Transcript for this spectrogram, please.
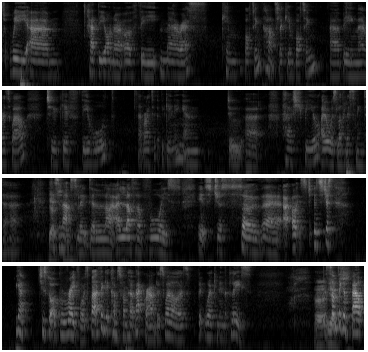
course, we um, had the honour of the Mayoress Kim Botting, Councillor Kim Botting, uh, being there as well to give the award right at the beginning and do uh, her spiel. I always love listening to her. Yes, She's an yeah. absolute delight. I love her voice. It's just so there. I- Oh, it's it's just yeah. She's got a great voice, but I think it comes from her background as well as working in the police. Uh, There's yes. something about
